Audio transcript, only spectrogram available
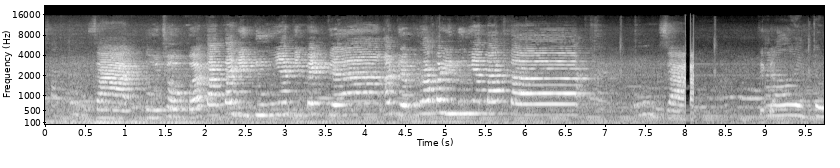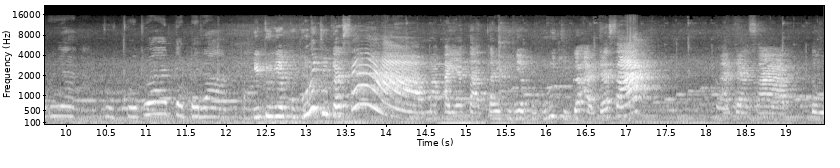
satu, Satu. Coba Tata hidungnya dipegang. Ada berapa hidungnya Tata? Satu. Tiga. Kalau hidungnya bu guru ada berapa? Hidungnya Bu Guru juga sama kayak Tata. Hidungnya Bu Guru juga ada satu. Ada satu.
